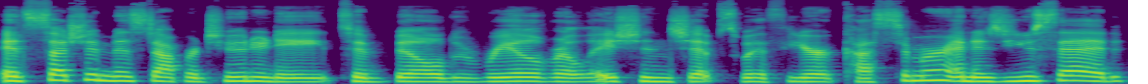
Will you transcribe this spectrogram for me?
it's such a missed opportunity to build real relationships with your customer and as you said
